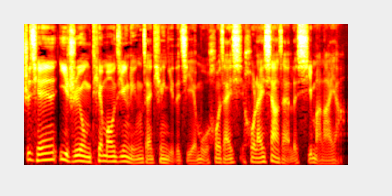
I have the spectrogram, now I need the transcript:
之前一直用天猫精灵在听你的节目，后在后来下载了喜马拉雅，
